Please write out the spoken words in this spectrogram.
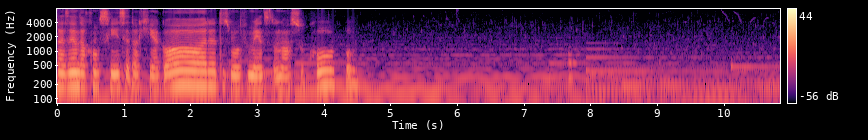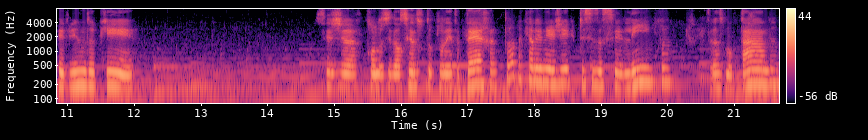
trazendo a consciência do aqui e agora, dos movimentos do nosso corpo. Pedindo que seja conduzido ao centro do planeta Terra toda aquela energia que precisa ser limpa, transmutada.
